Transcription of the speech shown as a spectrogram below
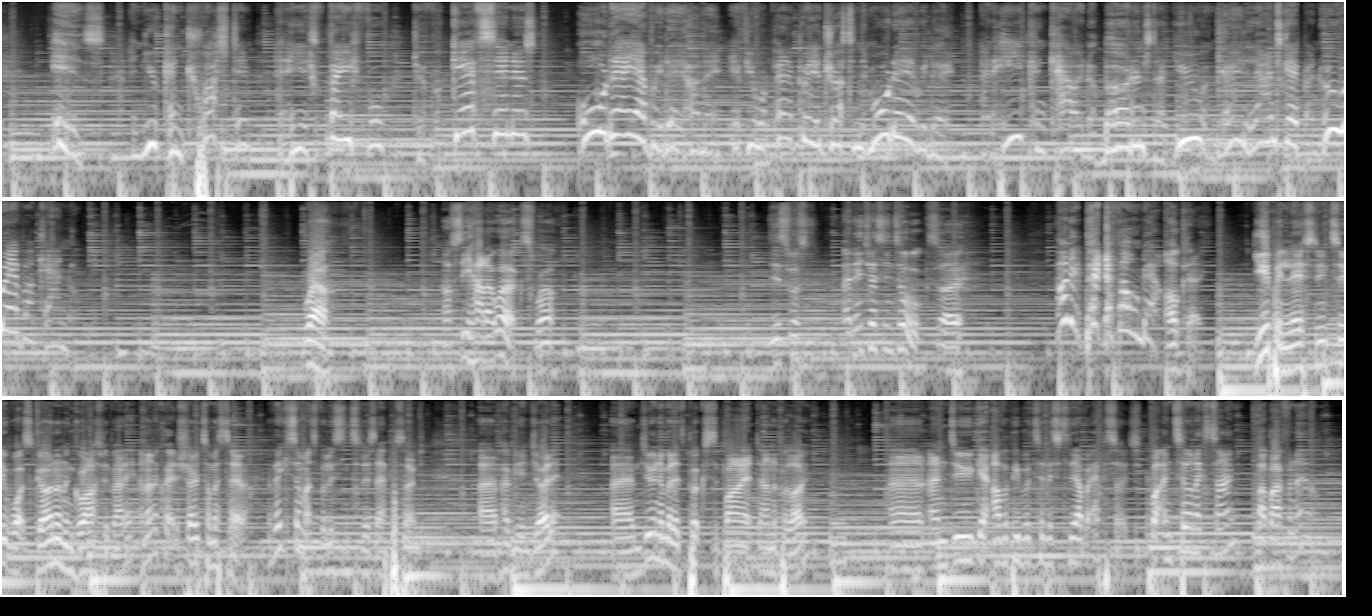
is, and you can trust Him, and He is faithful to forgive sinners all day, every day, honey. If you repent and pray and trust in Him all day, every day. He can carry the burdens that you and Kay Landscape and whoever cannot. Well, I'll see how that works. Well, this was an interesting talk, so. Honey, put the phone down. Okay. You've been listening to What's Going On in Grasmere Valley, and I'm the creator of the show, Thomas Taylor. And thank you so much for listening to this episode. Um, hope you enjoyed it. Um, do remember there's books to buy it down below. Uh, and do get other people to listen to the other episodes. But until next time, bye bye for now.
